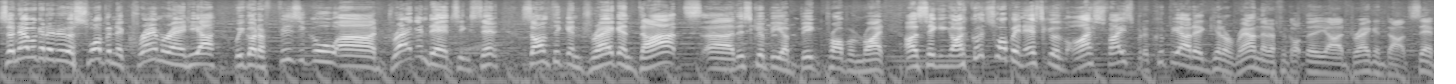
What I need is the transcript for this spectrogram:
So now we're going to do a swap into Cramorant here. We got a physical uh, Dragon Dancing set. So I'm thinking Dragon Darts. Uh, this could be a big problem, right? I was thinking I could swap in Eiscue of Ice Face, but it could be able to get around that if I got the uh, Dragon Dart set.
